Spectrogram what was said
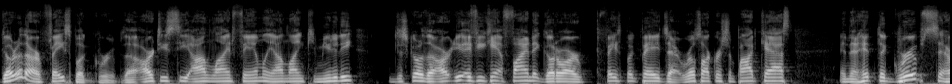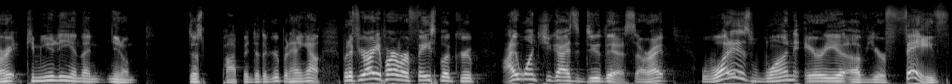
go to our Facebook group, the RTC Online Family Online Community. Just go to the R- if you can't find it, go to our Facebook page at Real Talk Christian Podcast, and then hit the groups or hit community, and then you know just pop into the group and hang out. But if you're already part of our Facebook group, I want you guys to do this, all right? What is one area of your faith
